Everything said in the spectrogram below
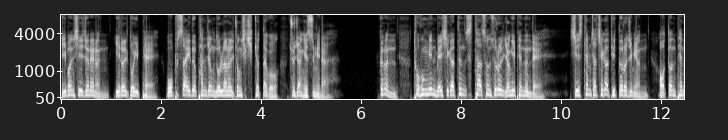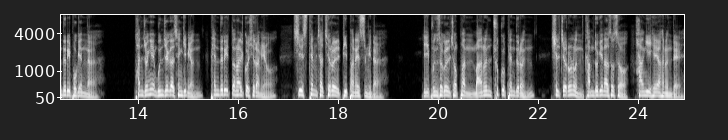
이번 시즌에는 이를 도입해 오프사이드 판정 논란을 종식시켰다고 주장했습니다. 그는 토흥민 메시 같은 스타 선수를 영입했는데 시스템 자체가 뒤떨어지면 어떤 팬들이 보겠나. 판정에 문제가 생기면 팬들이 떠날 것이라며 시스템 자체를 비판했습니다. 이 분석을 접한 많은 축구 팬들은 실제로는 감독이 나서서 항의해야 하는데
